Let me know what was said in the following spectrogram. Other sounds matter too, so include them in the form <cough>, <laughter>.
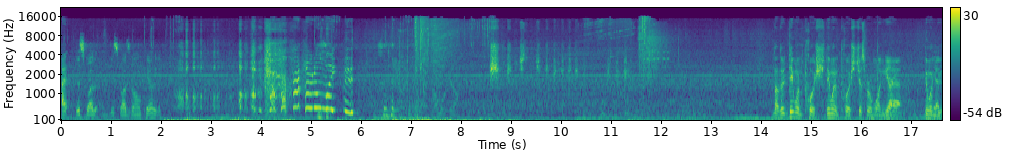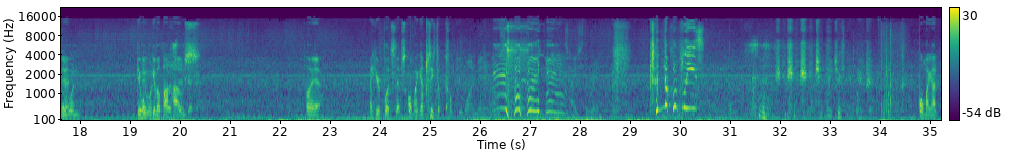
I- This squad, this squad's gonna kill you. <laughs> I don't like this. No, they- they wouldn't push. They wouldn't push just for one guy. Yeah, They wouldn't yeah, do they that. wouldn't. they wouldn't wouldn't give up a house. Oh yeah. I hear footsteps. Oh my god, please don't come through. One minute <laughs> please. <laughs> oh my god.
